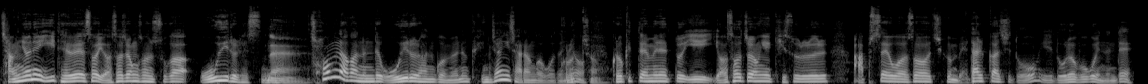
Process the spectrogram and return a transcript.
작년에 이 대회에서 여서정 선수가 5위를 했습니다. 네. 처음 나갔는데 5위를 한 거면은 굉장히 잘한 거거든요. 그렇죠. 그렇기 때문에 또 이 여서정의 기술을 앞세워서 지금 메달까지도 노려보고 있는데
